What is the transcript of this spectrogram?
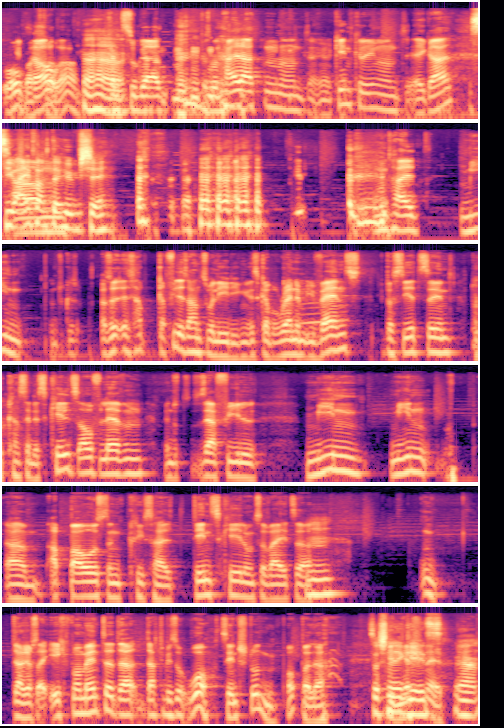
Oh, Gibt's auch. Kannst sogar eine Person heiraten und ein Kind kriegen und egal. Sie war einfach Ähm, der Hübsche. Und halt Minen. Also es gab viele Sachen zu erledigen. Es gab random Events, die passiert sind. Du kannst deine Skills aufleveln. Wenn du sehr viel Minen, Minen ähm, abbaust, dann kriegst du halt den Skill und so weiter. Mhm. Und da gab es echt Momente, da dachte ich mir so, wow, 10 Stunden, hoppala. So schnell Ging geht's. Ja.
